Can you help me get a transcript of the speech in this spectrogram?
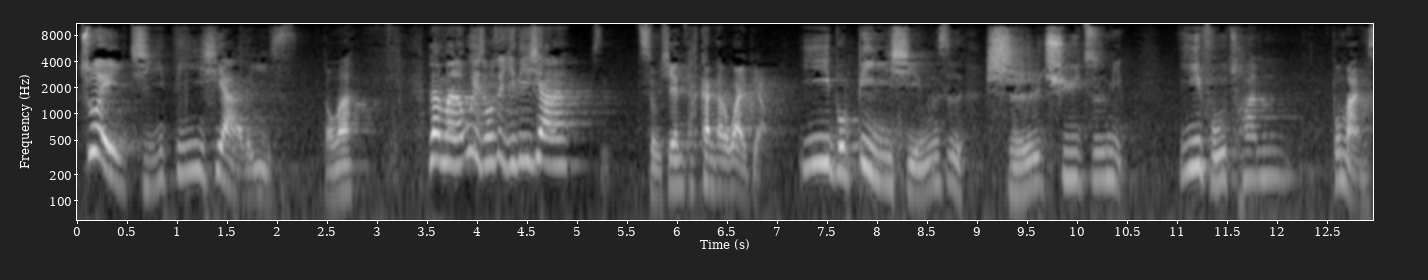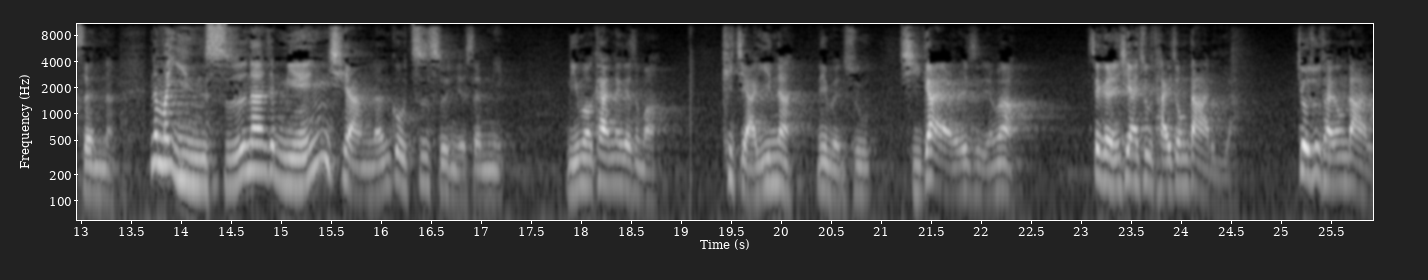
最极低下的意思，懂吗？那么呢为什么最极低下呢？首先他看他的外表，衣不蔽形是时趋之命。衣服穿不满身呢，那么饮食呢，就勉强能够支持你的生命。你有没有看那个什么《K 甲音》呐？那本书《乞丐儿子》有没有？这个人现在住台中大理啊，就住台中大理，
